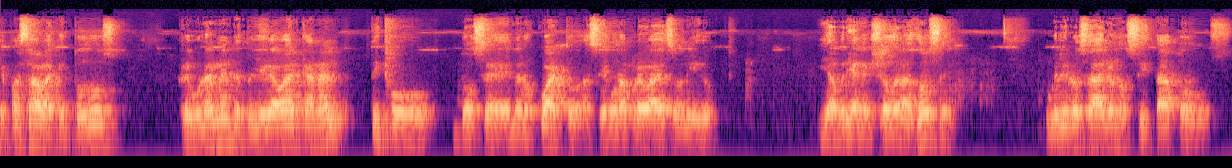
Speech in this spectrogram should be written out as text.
¿Qué pasaba? Que todos, regularmente tú llegabas al canal tipo 12 menos cuarto, hacían una prueba de sonido y abrían el show de las 12. Willy Rosario nos cita a todos,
